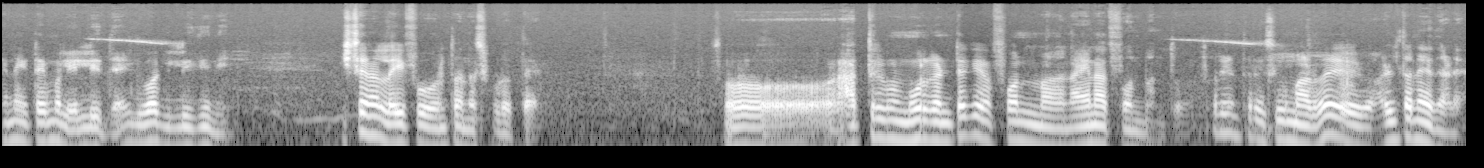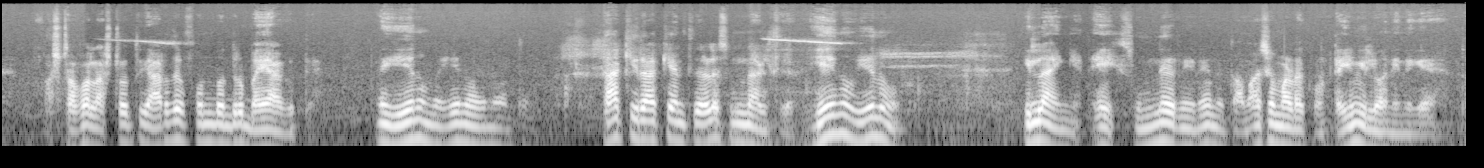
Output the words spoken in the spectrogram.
ಏನೋ ಈ ಟೈಮಲ್ಲಿ ಎಲ್ಲಿದ್ದೆ, ಇವಾಗ ಇಲ್ಲಿದ್ದೀನಿ. ಇಷ್ಟೇನ ಲೈಫು ಅಂತ ಅನ್ನಿಸ್ಬಿಡುತ್ತೆ. ಸೊ ರಾತ್ರಿ ಮೂರು ಗಂಟೆಗೆ ಫೋನ್ ನಯನಾಥ್ ಫೋನ್ ಬಂತು. ಸರಿ ಅಂತ ರಿಸೀವ್ ಮಾಡಿದ್ರೆ ಅಳ್ತಾನೆ ಇದ್ದಾಳೆ. ಫಸ್ಟ್ ಆಫ್ ಆಲ್ ಅಷ್ಟೊತ್ತು ಯಾರದೇ ಫೋನ್ ಬಂದರೂ ಭಯ ಆಗುತ್ತೆ. ಏನು ಏನು ಏನು ಅಂತ. ರಾಕಿ ರಾಕಿ ಅಂತ ಹೇಳಿ ಸುಮ್ಮನೆ ಅಳ್ತಿದ್ದೆ ಏನು ಏನು? ಇಲ್ಲ ಹಿಂಗೆ. ಏಯ್ ಸುಮ್ಮನೆ ನೀನೇನು ತಮಾಷೆ ಮಾಡೋಕೆ ಒಂದು ಟೈಮ್ ಇಲ್ವಾ ನಿನಗೆ ಅಂತ.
